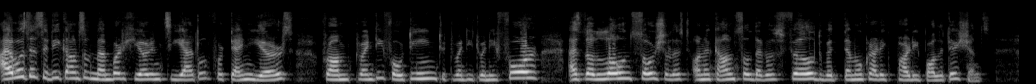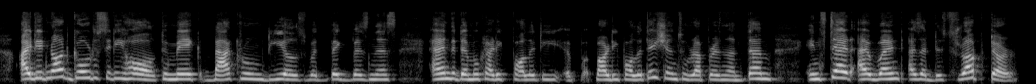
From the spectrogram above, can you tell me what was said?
I was a city council member here in Seattle for 10 years, from 2014 to 2024, as the lone socialist on a council that was filled with Democratic Party politicians. I did not go to City Hall to make backroom deals with big business and the Democratic uh, Party politicians who represent them. Instead, I went as a disruptor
